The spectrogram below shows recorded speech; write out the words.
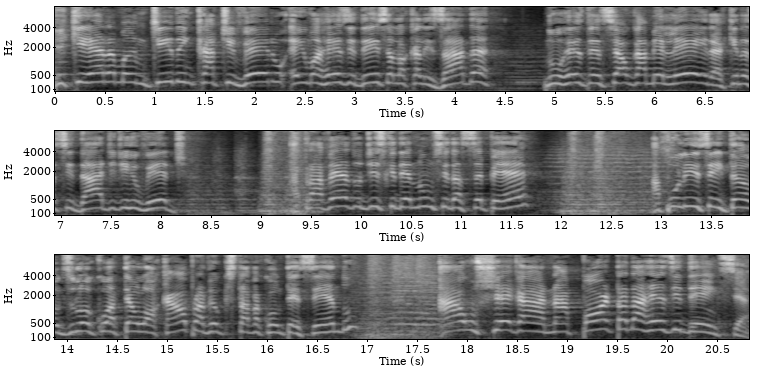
e que era mantida em cativeiro em uma residência localizada no residencial Gameleira, aqui na cidade de Rio Verde. Através do disque denúncia da CPE, a polícia então deslocou até o local para ver o que estava acontecendo. Ao chegar na porta da residência,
